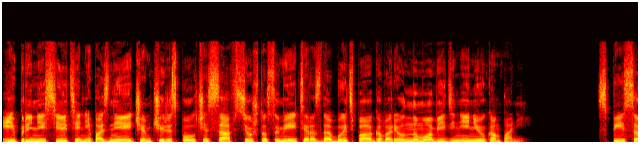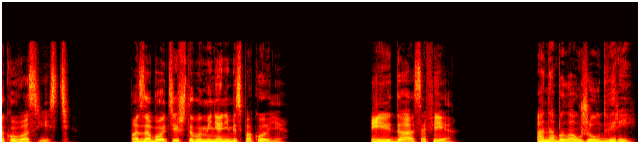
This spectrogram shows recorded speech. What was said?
И принесите не позднее, чем через полчаса все, что сумеете раздобыть по оговоренному объединению компаний. Список у вас есть. Позаботьтесь, чтобы меня не беспокоили. И да, София. Она была уже у дверей,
